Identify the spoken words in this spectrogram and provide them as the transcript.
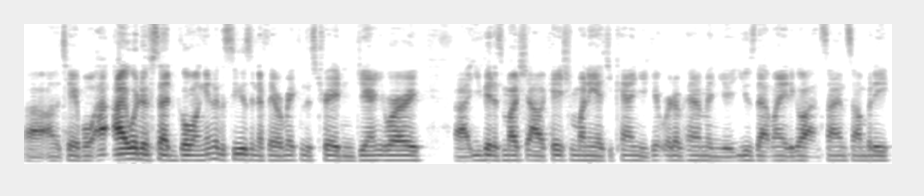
on the table. I, I, would have said going into the season, if they were making this trade in January, uh, you get as much allocation money as you can. You get rid of him and you use that money to go out and sign somebody.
